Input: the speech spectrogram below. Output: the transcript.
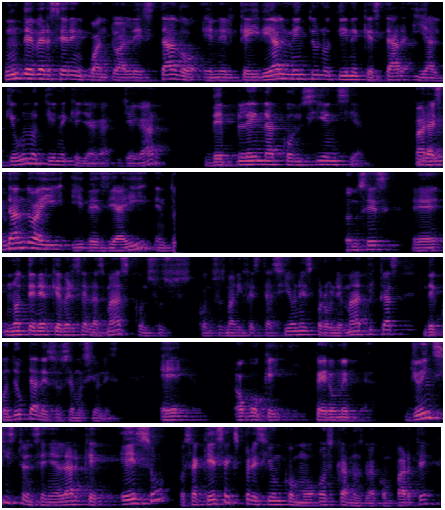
un deber ser en cuanto al estado en el que idealmente uno tiene que estar y al que uno tiene que llegar, llegar de plena conciencia. Para estando ahí y desde ahí, entonces, eh, no tener que vérselas más con sus, con sus manifestaciones problemáticas de conducta de sus emociones. Eh, ok, pero yo insisto en señalar que eso, o sea, que esa expresión como Oscar nos la comparte,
